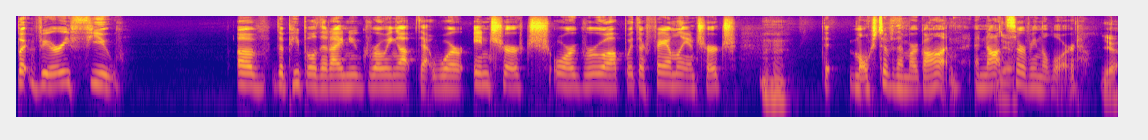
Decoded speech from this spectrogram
but very few of the people that I knew growing up that were in church or grew up with their family in church, that most of them are gone and not Yeah. serving the Lord. Yeah.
